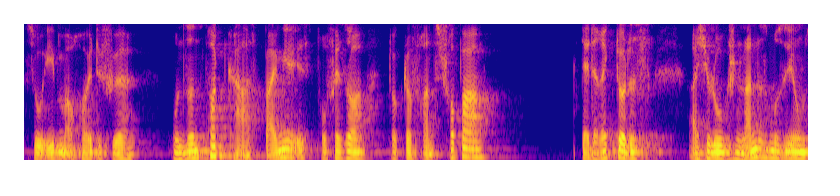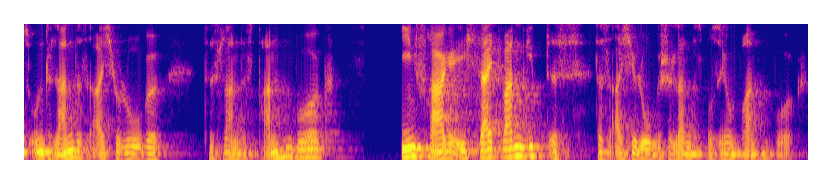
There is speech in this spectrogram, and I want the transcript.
so eben auch heute für unseren Podcast. Bei mir ist Professor Dr. Franz Schopper, der Direktor des Archäologischen Landesmuseums und Landesarchäologe des Landes Brandenburg. Ihn frage ich, seit wann gibt es das Archäologische Landesmuseum Brandenburg?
